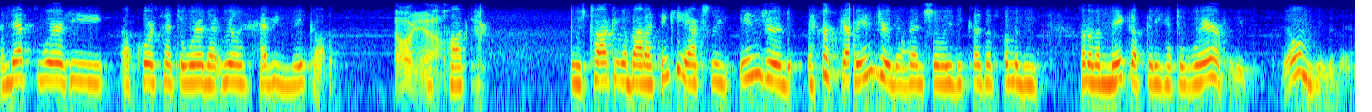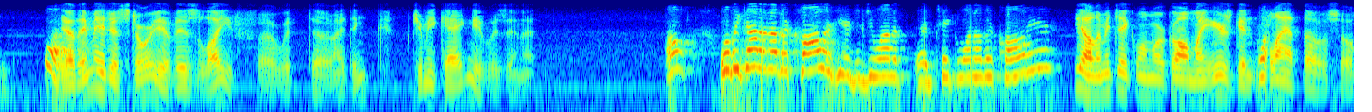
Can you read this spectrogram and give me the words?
And that's where he, of course, had to wear that really heavy makeup. Oh yeah. talking, he was talking about. I think he actually injured, got injured eventually because of some of the some of the makeup that he had to wear for these films he was in. Well, Yeah, they made a story of his life uh, with uh, I think Jimmy Cagney was in it. Oh, well, we got another caller here. Did you want to uh, take one other call here? Yeah, let me take one more call. My ear's getting What- flat though, so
